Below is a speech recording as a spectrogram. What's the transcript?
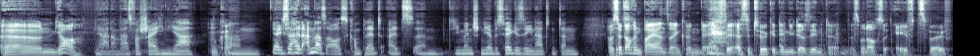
Ähm, ja. Ja, dann war es wahrscheinlich ein Jahr. Okay. Ähm, ja, ich sah halt anders aus, komplett, als ähm, die Menschen, die er bisher gesehen hat. Und dann, Aber es hätte auch in Bayern sein können. Der erste, erste Türke, den die da sehen, da ist man auch so elf, zwölf.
